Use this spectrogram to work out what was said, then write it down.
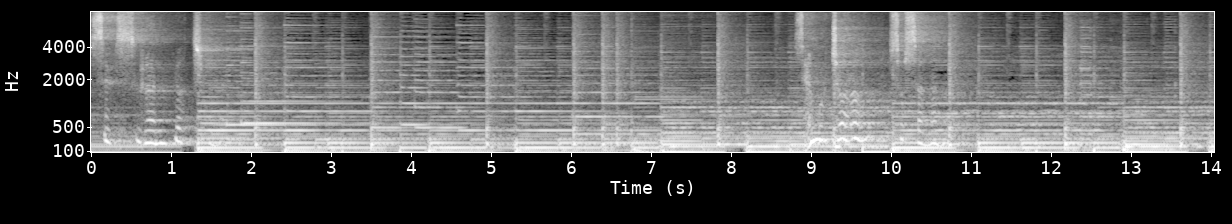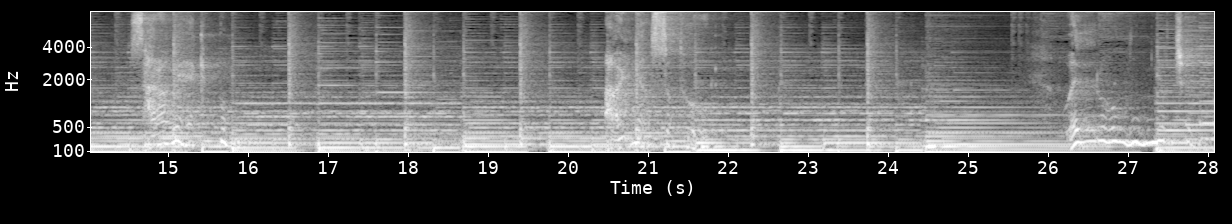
쓸쓸한 여자 샘물처럼 솟아난 사랑의 기쁨. 알면서도 외로운 여자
